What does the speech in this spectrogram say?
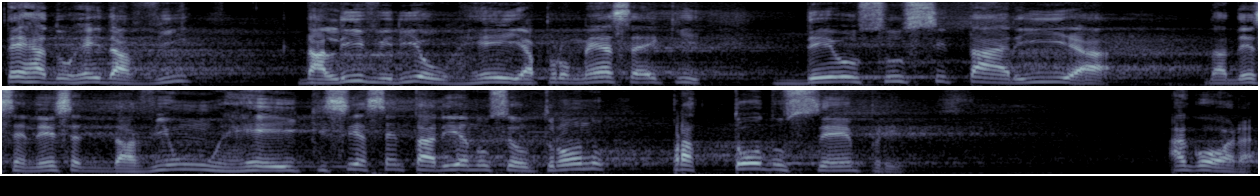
terra do rei Davi. Dali viria o rei. A promessa é que Deus suscitaria da descendência de Davi um rei que se assentaria no seu trono para todo sempre. Agora,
